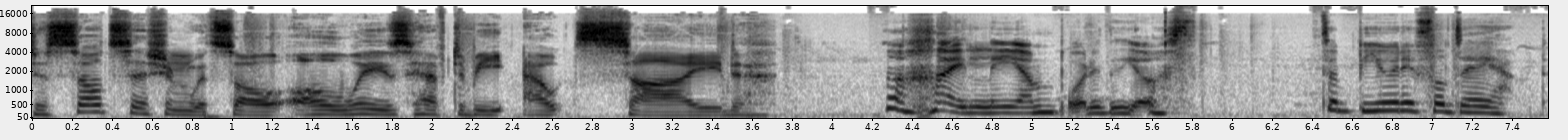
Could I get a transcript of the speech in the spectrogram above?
Does Salt Session with Saul always have to be outside? Ay, Liam, por Dios. It's a beautiful day out.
